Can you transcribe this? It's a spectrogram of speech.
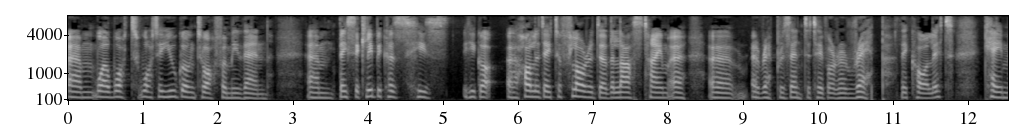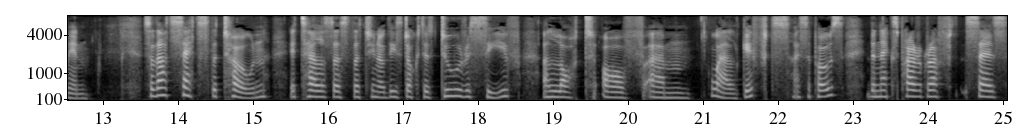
um, "Well, what what are you going to offer me then?" Um, basically, because he's he got a holiday to Florida the last time a, a, a representative or a rep, they call it, came in. So that sets the tone. It tells us that, you know, these doctors do receive a lot of, um, well, gifts, I suppose. The next paragraph says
